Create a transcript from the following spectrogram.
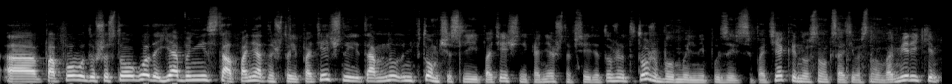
А, по поводу шестого года я бы не стал. Понятно, что ипотечный, там, ну, в том числе ипотечный, конечно, все это тоже, это тоже был мыльный пузырь с ипотекой, но в основном, кстати, в основном в Америке.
